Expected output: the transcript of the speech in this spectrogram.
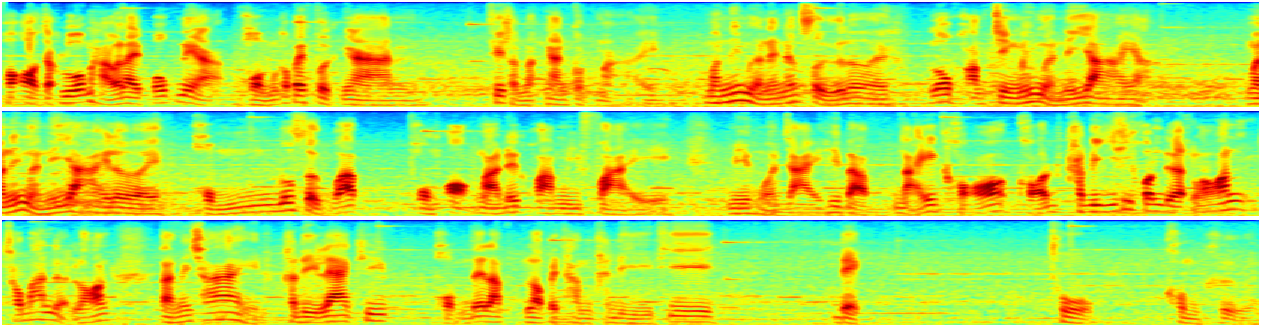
พอออกจากรั้วมหาวิทยาลัยปุ๊บเนี่ยผมก็ไปฝึกงาน ที่สำนักงานกฎหมาย มันไม่เหมือนในหนังสือเลย โลกความจริงไม่เหมือนนิยายอะ่ะมันไม่เหมือนนิยายเลย ผมรู้สึกว่าผมออกมาด้วยความมีไฟ มีหัวใจที่แบบไหนขอขอคดีที่คนเดือดร้อน ชาวบ้านเดือดร้อน แต่ไม่ใช่คดีแรกที่ผมได้รับเราไปทำคดีที่เด็กถูกข่มขืน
